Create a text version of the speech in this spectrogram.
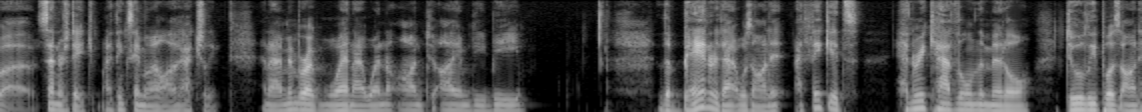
uh, center stage. I think Samuel L. actually. And I remember when I went on to IMDb, the banner that was on it, I think it's Henry Cavill in the middle, Dua Lipa's on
